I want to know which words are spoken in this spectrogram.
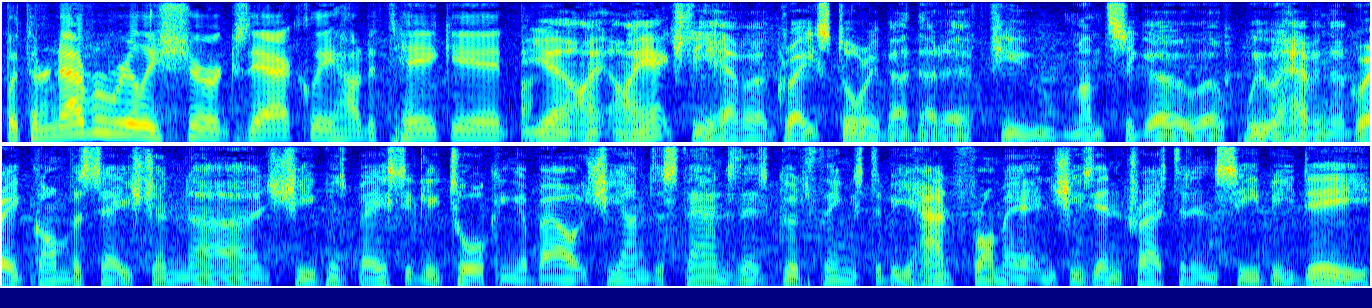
but they're never really sure exactly how to take it. Yeah, I, I actually have a great story about that. A few months ago, uh, we were having a great conversation. Uh, she was basically talking about she understands there's good things to be had from it and she's interested in CBD.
